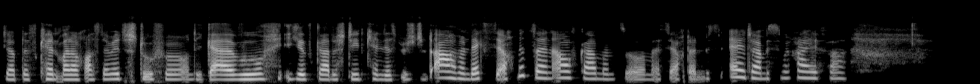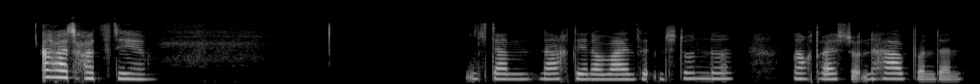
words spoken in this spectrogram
ich glaube, das kennt man auch aus der Mittelstufe und egal, wo ihr jetzt gerade steht, kennt ihr das bestimmt auch. Man wächst ja auch mit seinen Aufgaben und so. Man ist ja auch dann ein bisschen älter, ein bisschen reifer. Aber trotzdem, ich dann nach der normalen siebten Stunde noch drei Stunden habe und dann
